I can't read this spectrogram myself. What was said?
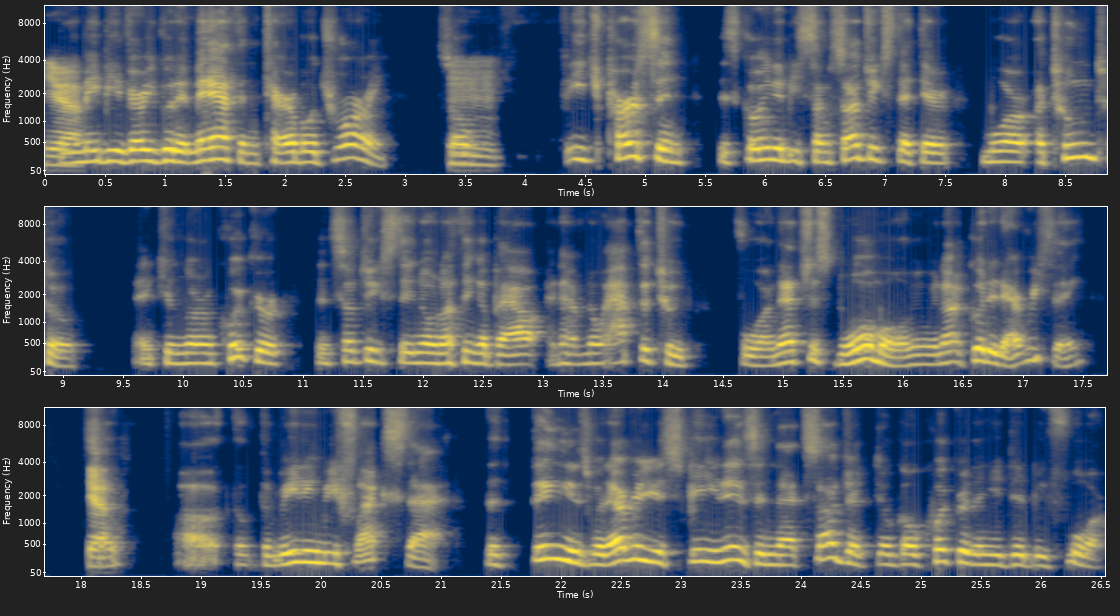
Or Yeah. You may be very good at math and terrible at drawing. So Mm, for each person, there's going to be some subjects that they're more attuned to and can learn quicker than subjects they know nothing about and have no aptitude for. And that's just normal. I mean, we're not good at everything. Yeah. So uh, the, the reading reflects that. The thing is, whatever your speed is in that subject, you'll go quicker than you did before.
